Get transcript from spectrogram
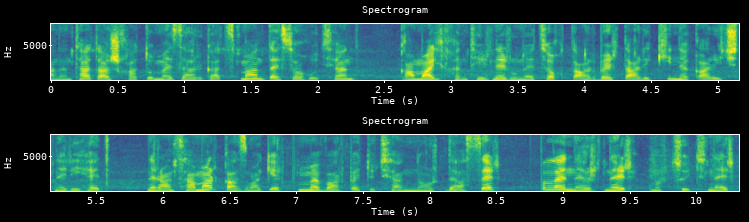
անընդհատ աշխատում է զարգացման, տեսողության կամ այլ խնդիրներ ունեցող տարբեր տարիքի նկարիչների հետ։ Նրանց համար կազմակերպում է վարպետության նոր դասեր, պլեներներ, մրցույթներ։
